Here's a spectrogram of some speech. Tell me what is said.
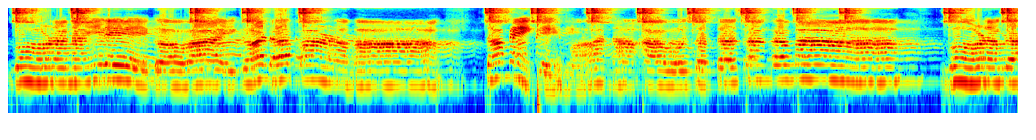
ગુણ નહીં રે ગવાય ગડપણમાં. તમે કે મન આવો સતસંગમાં? ગુણ ગાઓ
